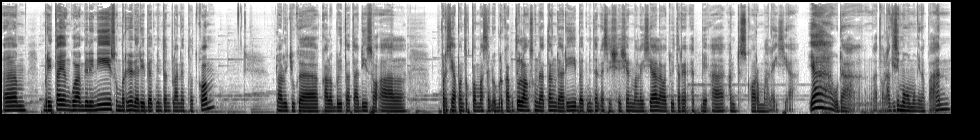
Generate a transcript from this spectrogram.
Um, berita yang gue ambil ini sumbernya dari badmintonplanet.com. Lalu juga kalau berita tadi soal persiapan untuk Thomas dan Uber Cup itu langsung datang dari Badminton Association Malaysia lewat twitternya at BA underscore Malaysia. Ya udah nggak tahu lagi sih mau ngomongin apaan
